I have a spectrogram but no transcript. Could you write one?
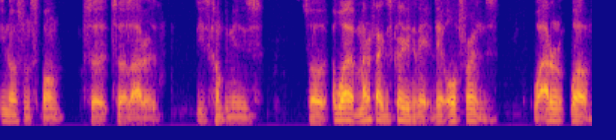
you know, some spunk to, to a lot of these companies. So, well, matter of fact, it's crazy because they, they're all friends. Well, I don't, well,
